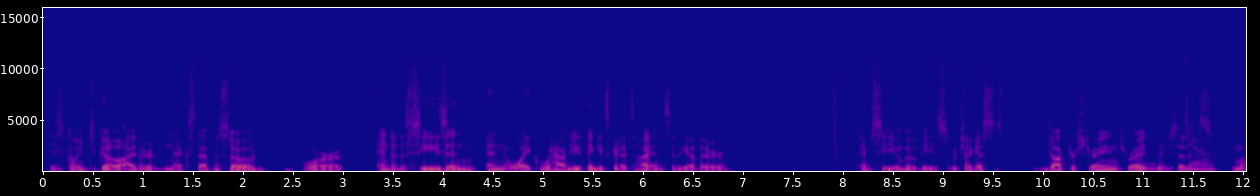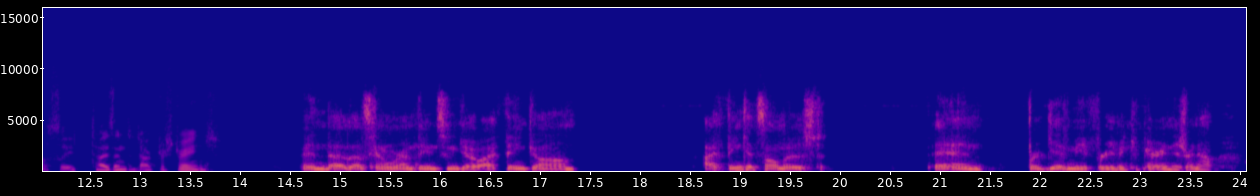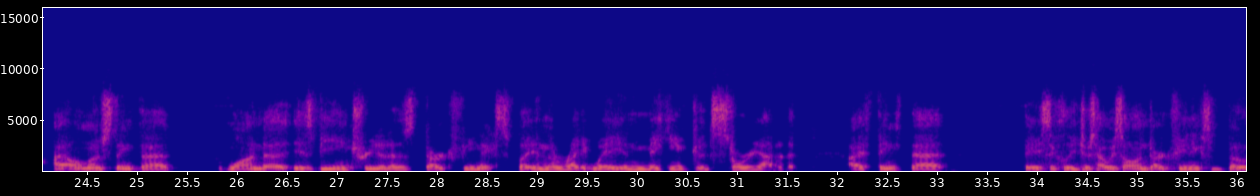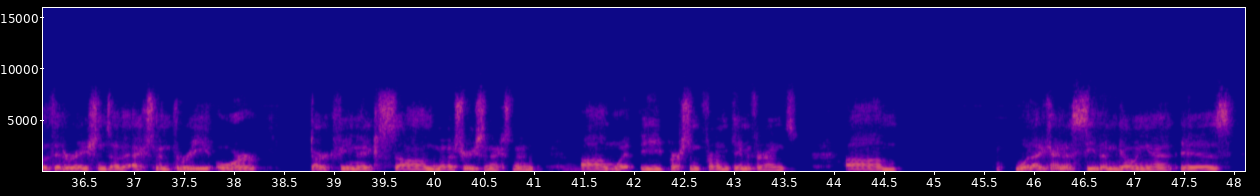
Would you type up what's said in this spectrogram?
is going to go? Either next episode or end of the season and like how do you think it's going to tie into the other mcu movies which i guess is doctor strange right Mm, they've said it's mostly ties into doctor strange and that that's kind of where I'm thinking it's gonna go. I think um I think it's almost and forgive me for even comparing these right now. I almost think that Wanda is being treated as Dark Phoenix, but in the right way and making a good story out of it. I think that basically just how we saw in Dark Phoenix, both iterations of it, X Men 3 or Dark Phoenix, um, the most recent X Men, um, with the person from Game of Thrones. Um, what I kind of see them going at is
